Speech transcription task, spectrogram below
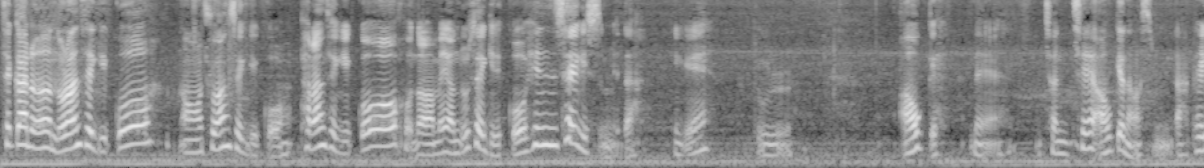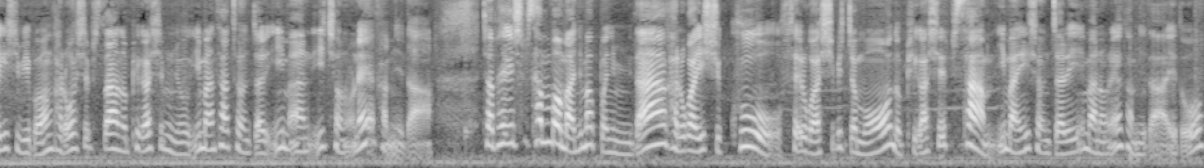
색깔은 노란색 있고 어, 주황색 있고 파란색 있고 그 다음에 연두색 있고 흰색 있습니다. 이게 둘 아홉 개. 네. 전체 아홉 개 나왔습니다. 122번 가로가 14 높이가 16 24,000원짜리 22,000원에 갑니다. 자 123번 마지막 번입니다. 가로가 29 세로가 12.5 높이가 13 22,000원짜리 2만원에 갑니다. 얘도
